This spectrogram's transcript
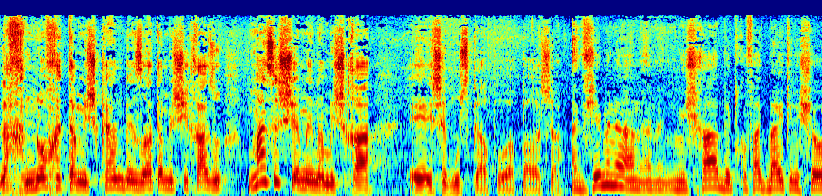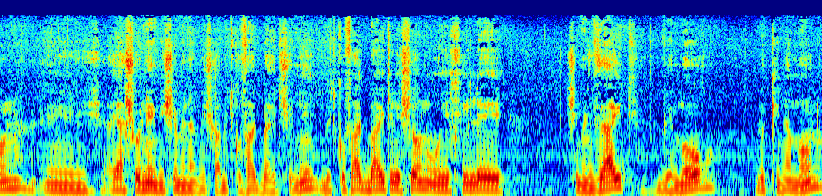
לחנוך את המשכן בעזרת המשיכה הזו. מה זה שמן המשחה אה, שמוזכר פה בפרשה? שמן המשחה בתקופת בית ראשון אה, היה שונה משמן המשחה בתקופת בית שני. בתקופת בית ראשון הוא הכיל אה, שמן זית ומור וקינמון,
